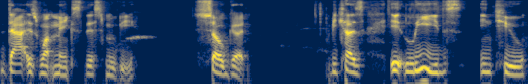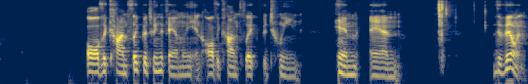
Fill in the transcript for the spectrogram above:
that is what makes this movie so good because it leads into all the conflict between the family and all the conflict between him and the villain.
